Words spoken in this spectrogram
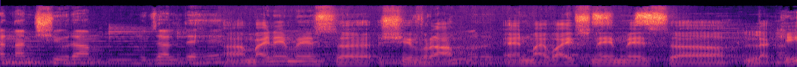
मेरा नाम शिवराम मुजालदे है uh, my name is uh, Shivram and my wife's name is uh, Lucky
